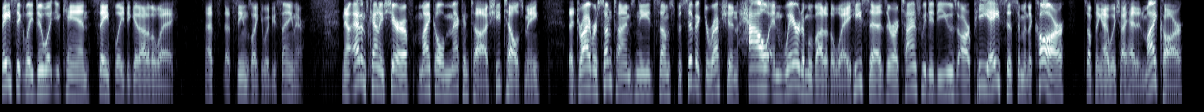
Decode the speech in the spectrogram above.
Basically, do what you can safely to get out of the way. That's that seems like what he's saying there. Now, Adams County Sheriff Michael McIntosh he tells me that drivers sometimes need some specific direction how and where to move out of the way. He says there are times we need to use our PA system in the car, something I wish I had in my car.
